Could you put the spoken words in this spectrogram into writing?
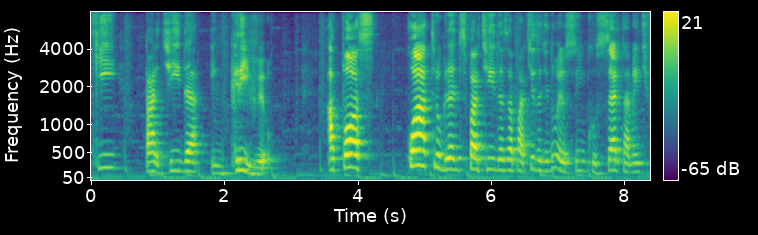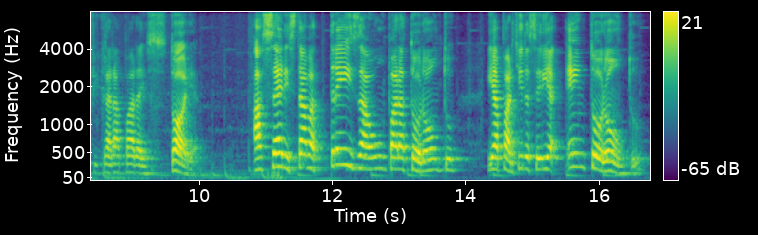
Que partida incrível! Após quatro grandes partidas, a partida de número 5 certamente ficará para a história. A série estava 3 a 1 para Toronto e a partida seria em Toronto.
